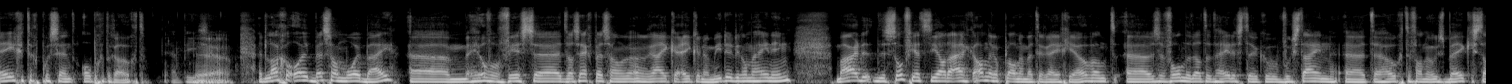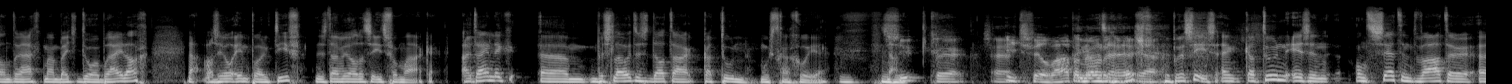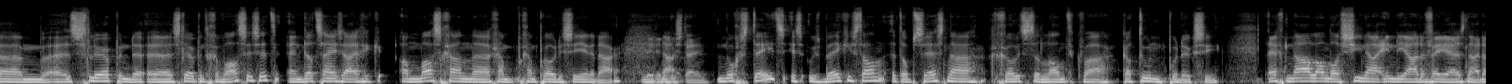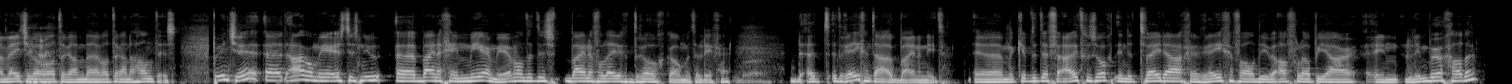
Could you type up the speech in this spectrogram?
opgedroogd. Ja, bizar. Het lag er ooit best wel mooi bij. Um, heel veel vissen. Het was echt best wel een, een rijke economie die eromheen hing. Maar de, de, Sovjets die hadden eigenlijk andere plannen met de regio. Want uh, ze vonden dat het hele stuk woestijn uh, ter hoogte van Oezbekistan er eigenlijk maar een beetje doorbrei lag. Nou, was heel improductief. Dus daar wilden ze iets van maken. Uiteindelijk um, besloten ze dat daar katoen moest gaan groeien. Nou, Super. Uh, iets veel water nodig heeft. Ja. Precies. En katoen is een ontzettend water um, slurpende, uh, slurpend gewas is het. En dat zijn ze eigenlijk en masse gaan, uh, gaan, gaan produceren daar. Midden in nou, de woestijn. Nog steeds is Oezbekistan het op zes na grootste land qua katoenproductie. Echt na landen als China, India, de VS. Nou, dan weet je wel ja. wat, er aan, wat er aan de hand is. Puntje, het Aralmeer is dus nu bijna geen meer meer, want het is bijna volledig droog komen te liggen. Wow. Het, het, regent daar ook bijna niet. Um, ik heb dit even uitgezocht. In de twee dagen regenval die we afgelopen jaar in Limburg hadden,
